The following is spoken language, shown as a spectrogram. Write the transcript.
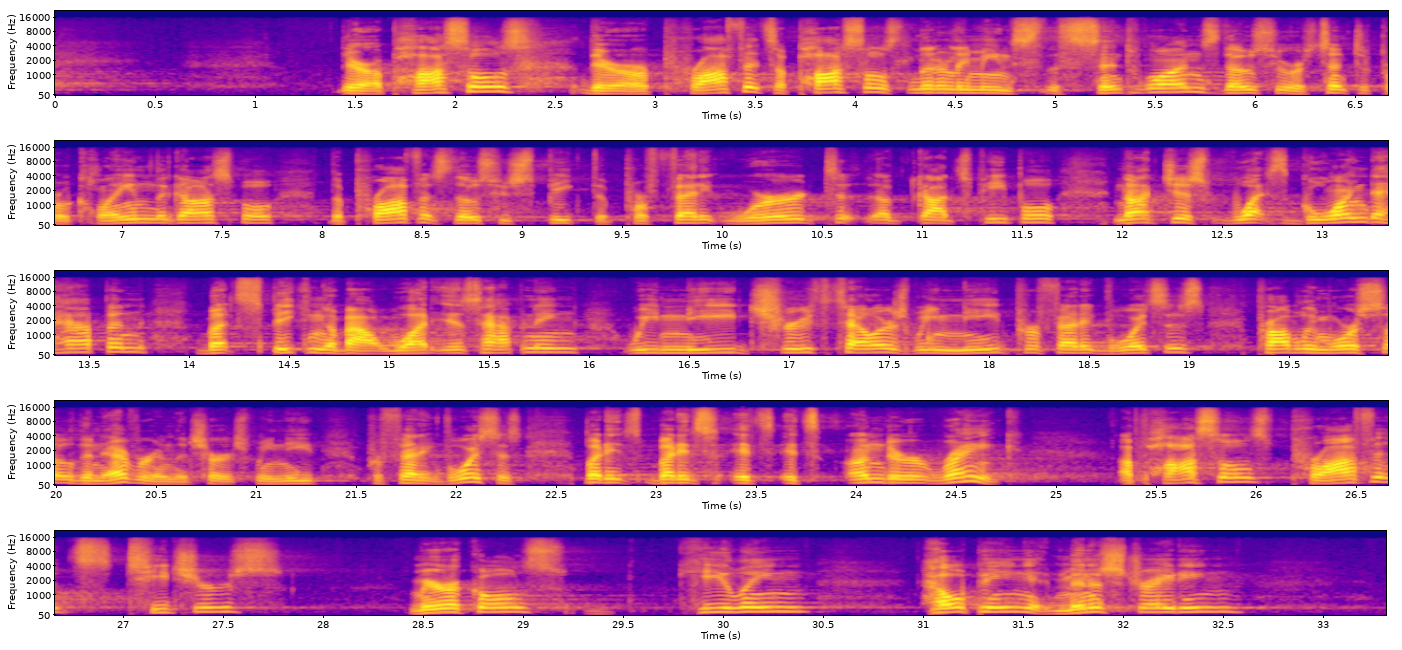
there are apostles, there are prophets. Apostles literally means the sent ones, those who are sent to proclaim the gospel. The prophets, those who speak the prophetic word to, of God's people, not just what's going to happen, but speaking about what is happening. We need truth tellers, we need prophetic voices, probably more so than ever in the church. We need prophetic voices, but it's, but it's, it's, it's under rank. Apostles, prophets, teachers, miracles, healing helping, administrating,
